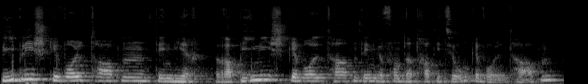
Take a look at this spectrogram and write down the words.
biblisch gewollt haben, den wir rabbinisch gewollt haben, den wir von der Tradition gewollt haben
